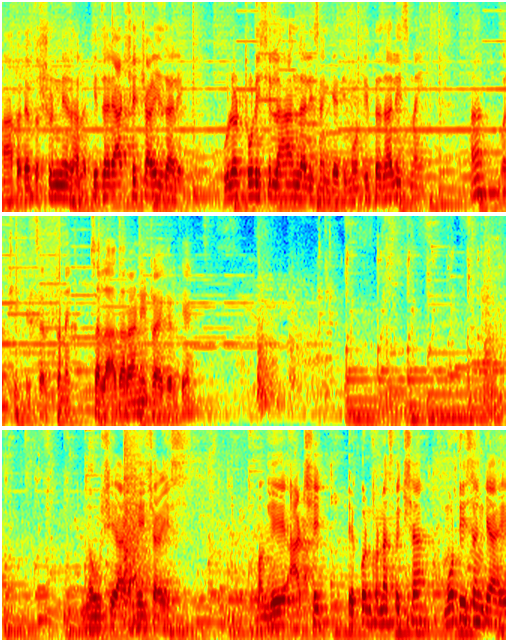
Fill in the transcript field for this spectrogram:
आता त्याचं शून्य झालं. किती झाले? आठशे चाळीस झाले. उलट थोडीशी लहान झाली संख्या ती. मोठी तर झालीच नाही. हां? बरं ठीक आहे. चल तर नाही. चला आता राणी ट्राय करते. नऊशे अठ्ठेचाळीस. मग हे आठशे एकोणपन्नासपेक्षा मोठी संख्या आहे.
